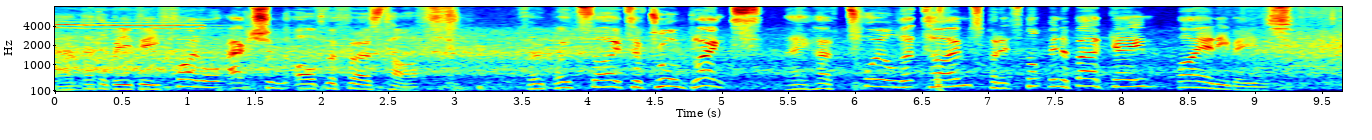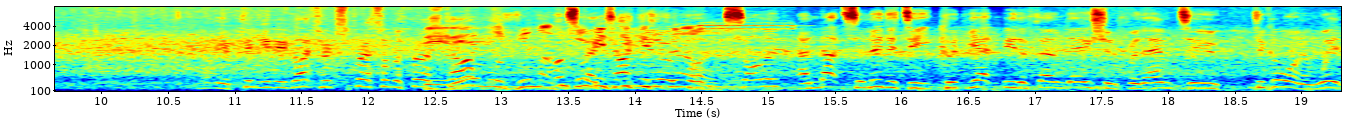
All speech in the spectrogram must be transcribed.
And that'll be the final action of the first half. So both sides have drawn blanks. They have toiled at times, but it's not been a bad game by any means. Any opinion you'd like to express on the first half? Unspectacular, but solid, and that solidity could yet be the foundation for them to, to go on and win.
